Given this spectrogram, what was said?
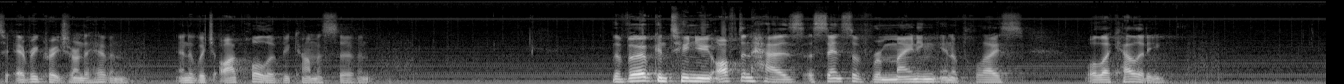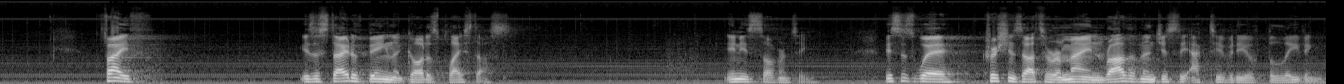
to every creature under heaven, and of which I, Paul, have become a servant. The verb continue often has a sense of remaining in a place or locality. Faith is a state of being that God has placed us in His sovereignty. This is where Christians are to remain rather than just the activity of believing.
